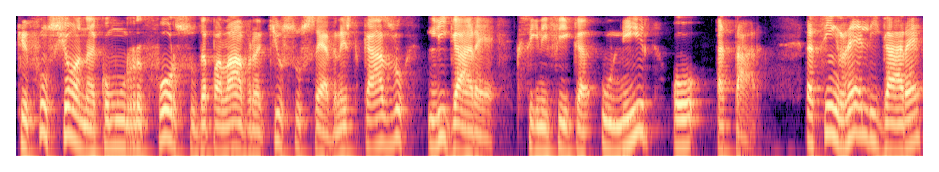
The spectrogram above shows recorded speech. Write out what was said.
que funciona como um reforço da palavra que o sucede, neste caso, ligare, que significa unir ou atar. Assim, religare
